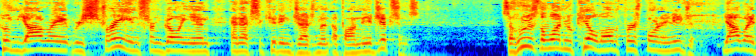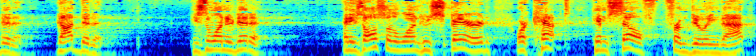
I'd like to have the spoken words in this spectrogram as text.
whom Yahweh restrains from going in and executing judgment upon the Egyptians. So who is the one who killed all the firstborn in Egypt? Yahweh did it. God did it. He's the one who did it. And he's also the one who spared or kept himself from doing that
